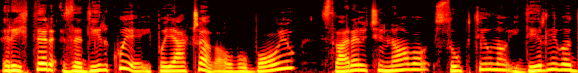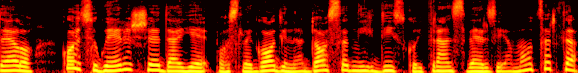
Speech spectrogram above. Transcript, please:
Richter zadirkuje i pojačava ovu boju, stvarajući novo, suptilno i dirljivo delo koje sugeriše da je posle godina dosadnih disko i trans verzija Mozarta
